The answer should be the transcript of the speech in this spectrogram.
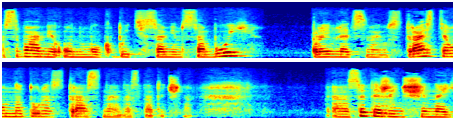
с вами он мог быть самим собой, проявлять свою страсть, а он натура страстная достаточно. А с этой женщиной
